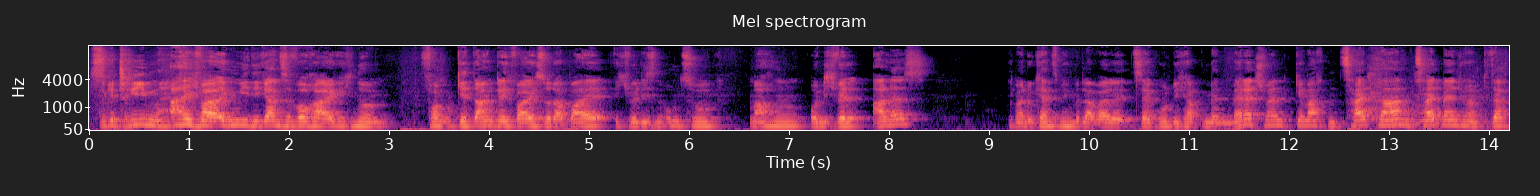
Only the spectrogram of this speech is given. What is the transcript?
so getrieben? Ah, ich war irgendwie die ganze Woche eigentlich nur vom gedanklich war ich so dabei, ich will diesen Umzug machen und ich will alles. Ich meine, du kennst mich mittlerweile sehr gut. Ich habe mir ein Management gemacht, einen Zeitplan, ein Zeitmanagement, habe gedacht,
